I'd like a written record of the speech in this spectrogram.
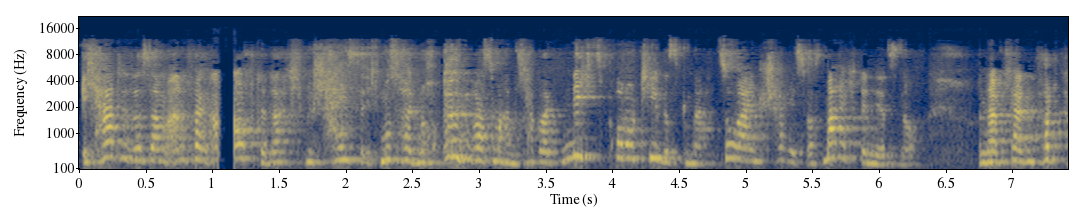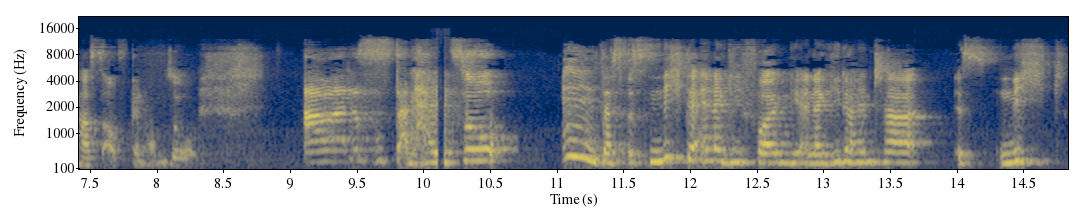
ich hatte das am Anfang auch, da dachte ich mir, scheiße, ich muss halt noch irgendwas machen. Ich habe heute nichts Produktives gemacht. So ein Scheiß, was mache ich denn jetzt noch? Und habe ich halt einen Podcast aufgenommen. so. Aber das ist dann halt so, hm, das ist nicht der Energiefolgen. Die Energie dahinter ist nicht,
